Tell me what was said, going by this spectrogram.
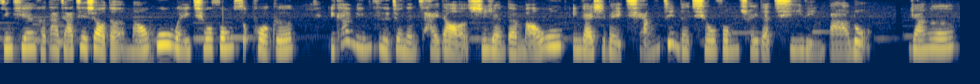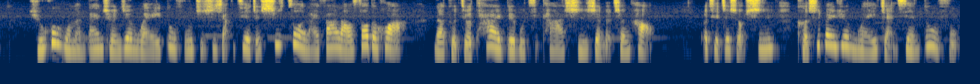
今天和大家介绍的《茅屋为秋风所破歌》，一看名字就能猜到，诗人的茅屋应该是被强劲的秋风吹得七零八落。然而，如果我们单纯认为杜甫只是想借着诗作来发牢骚的话，那可就太对不起他诗圣的称号。而且这首诗可是被认为展现杜甫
